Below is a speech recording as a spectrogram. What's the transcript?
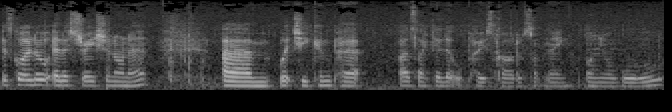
it's got a little illustration on it, um, which you can put as like a little postcard or something on your wall.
